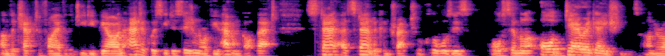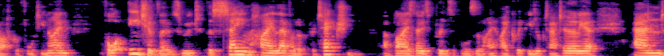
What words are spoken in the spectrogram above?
under Chapter 5 of the GDPR, an adequacy decision, or if you haven't got that, sta- uh, standard contractual clauses or similar, or derogations under Article 49. For each of those routes, the same high level of protection applies those principles that I, I quickly looked at earlier and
